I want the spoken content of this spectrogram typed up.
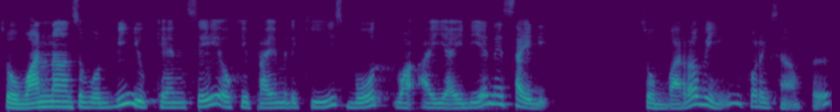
So one answer would be you can say, okay, primary key is both IID and SID. So borrowing, for example,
